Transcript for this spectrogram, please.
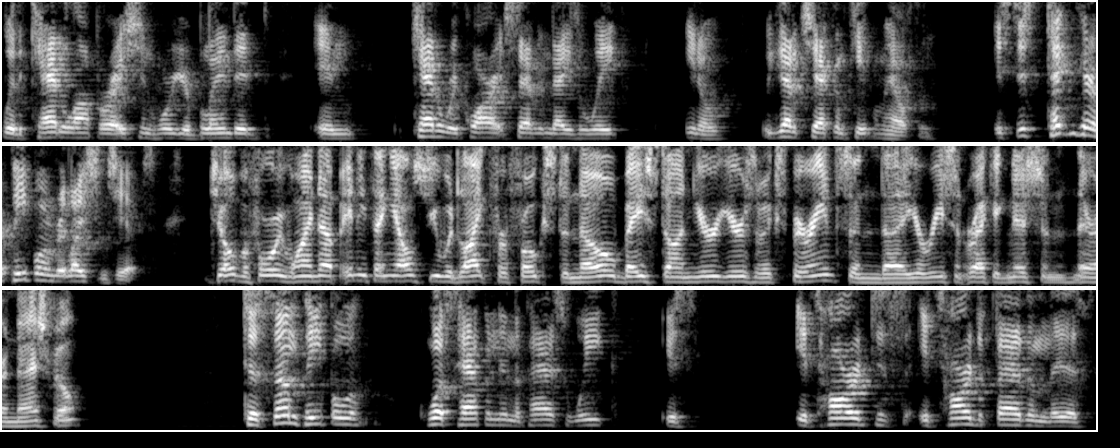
with a cattle operation where you're blended and cattle require it seven days a week. You know we got to check them, keep them healthy. It's just taking care of people and relationships. Joe, before we wind up, anything else you would like for folks to know based on your years of experience and uh, your recent recognition there in Nashville? To some people, what's happened in the past week is it's hard to it's hard to fathom this,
